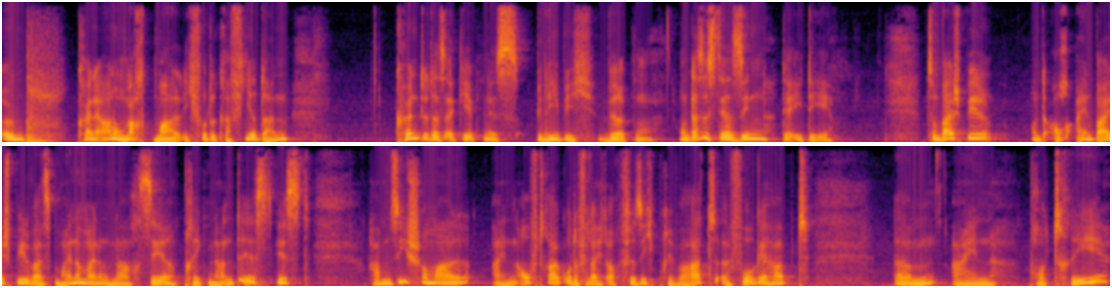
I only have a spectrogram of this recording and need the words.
ähm, keine Ahnung, macht mal, ich fotografiere dann, könnte das Ergebnis beliebig wirken. Und das ist der Sinn der Idee. Zum Beispiel, und auch ein Beispiel, was meiner Meinung nach sehr prägnant ist, ist, haben Sie schon mal einen Auftrag oder vielleicht auch für sich privat äh, vorgehabt, ähm, ein Porträt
